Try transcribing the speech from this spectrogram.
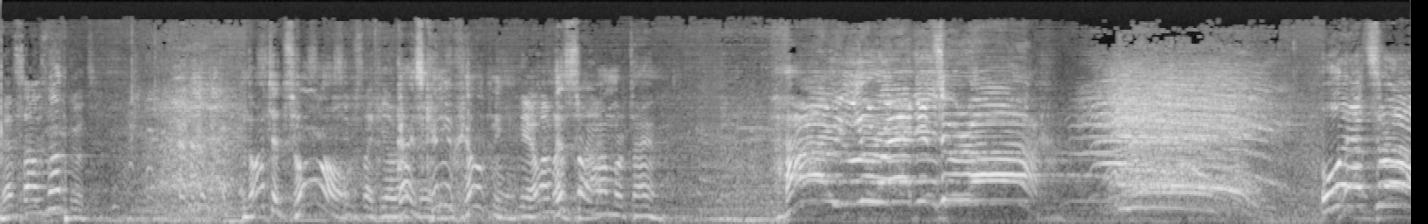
That sounds not good. Not at all. Seems like you're Guys, not can you help me? Yeah, one Let's try time. one more time. Are you ready to rock? Let's rock!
